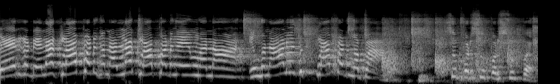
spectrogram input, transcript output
வேறு எல்லாம் கிளாப் பண்ணுங்க. நல்லா கிளாப் பண்ணுங்க இவங்க நான். இவங்க நாலு பேருக்கு கிளாப் பண்ணுங்கப்பா. சூப்பர் சூப்பர் சூப்பர்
